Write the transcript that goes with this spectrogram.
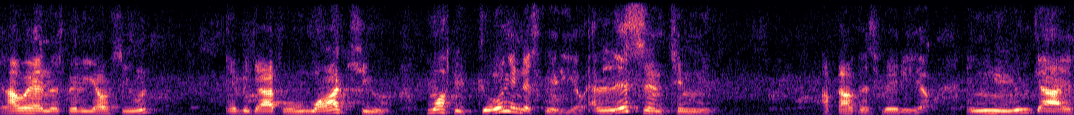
and I will end this video soon. If you guys want to, want to join this video and listen to me about this video. And you guys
